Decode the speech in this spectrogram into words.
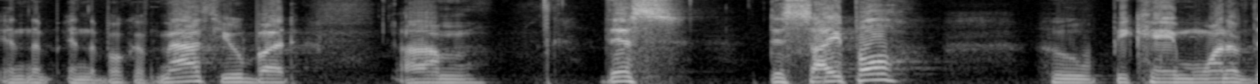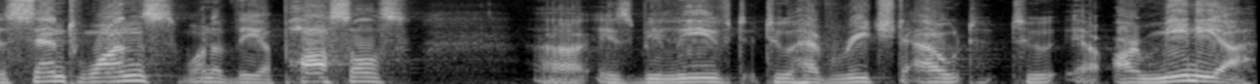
in the, in the book of Matthew. But um, this disciple, who became one of the sent ones, one of the apostles, uh, is believed to have reached out to Armenia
